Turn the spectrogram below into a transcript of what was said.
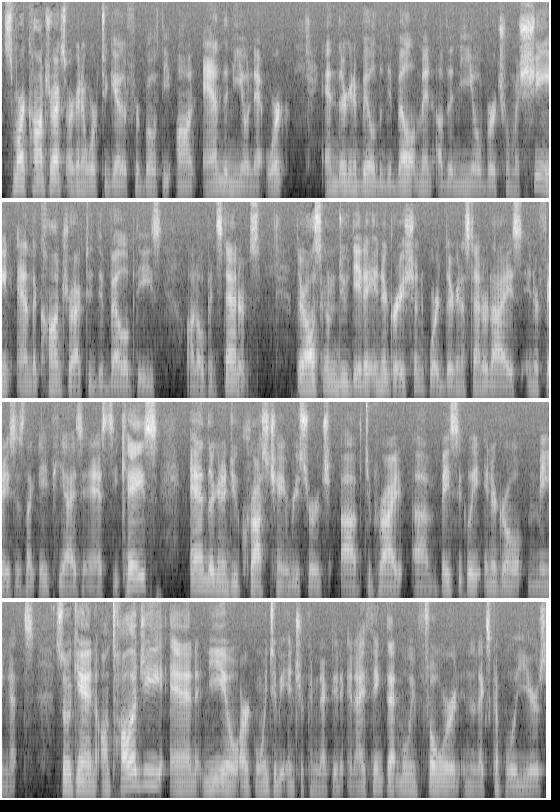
Smart contracts are going to work together for both the ON and the NEO network, and they're going to build the development of the NEO virtual machine and the contract to develop these on open standards. They're also going to do data integration, where they're going to standardize interfaces like APIs and SDKs, and they're going to do cross-chain research uh, to provide uh, basically integral mainnets. So again, ontology and Neo are going to be interconnected, and I think that moving forward in the next couple of years,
